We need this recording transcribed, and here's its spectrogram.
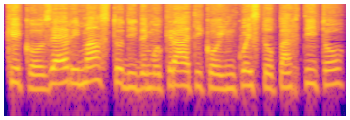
Che cos'è rimasto di democratico in questo partito?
